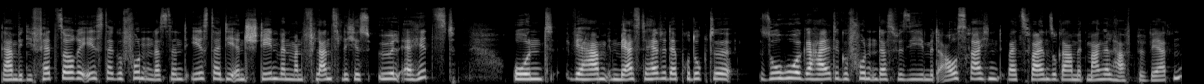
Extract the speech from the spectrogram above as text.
Da haben wir die Fettsäureester gefunden. Das sind Ester, die entstehen, wenn man pflanzliches Öl erhitzt. Und wir haben in mehr als der Hälfte der Produkte so hohe Gehalte gefunden, dass wir sie mit ausreichend, bei zweien sogar mit mangelhaft bewerten.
